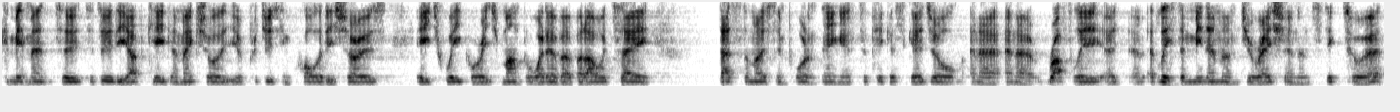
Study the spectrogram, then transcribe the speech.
commitment to, to do the upkeep and make sure that you're producing quality shows each week or each month or whatever. But I would say that's the most important thing is to pick a schedule and a, and a roughly a, a, at least a minimum duration and stick to it.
